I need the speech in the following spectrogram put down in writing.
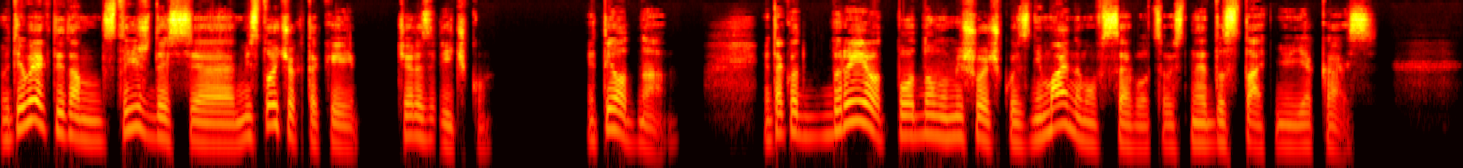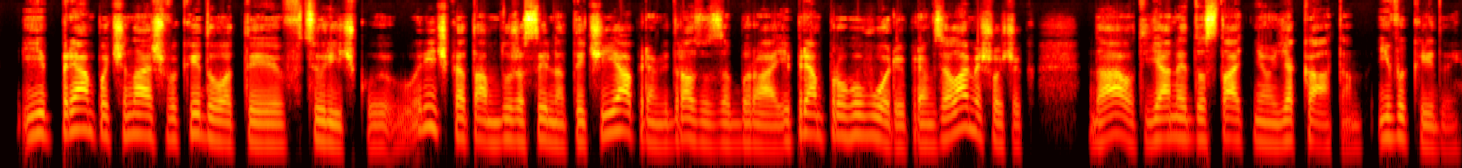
От як ти там стоїш десь е, місточок такий через річку. І ти одна. І так от бери от по одному мішочку, знімай немов в себе оце ось недостатньо якась. І прям починаєш викидувати в цю річку. Річка там дуже сильна течія, прям відразу забирає. І прям проговорюй, прям взяла мішочок, да, от я недостатньо яка там, і викидуй.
